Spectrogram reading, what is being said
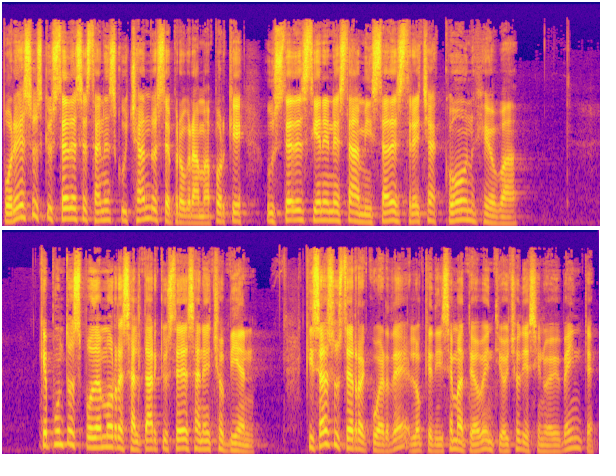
Por eso es que ustedes están escuchando este programa, porque ustedes tienen esta amistad estrecha con Jehová. ¿Qué puntos podemos resaltar que ustedes han hecho bien? Quizás usted recuerde lo que dice Mateo 28, 19 y 20.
